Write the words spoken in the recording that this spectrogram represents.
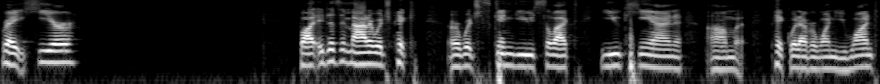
right here. But it doesn't matter which pick or which skin you select, you can um, pick whatever one you want.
